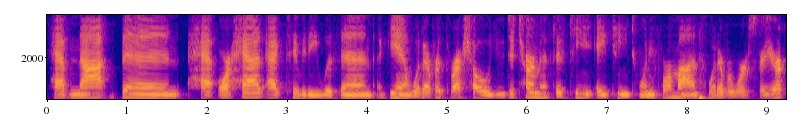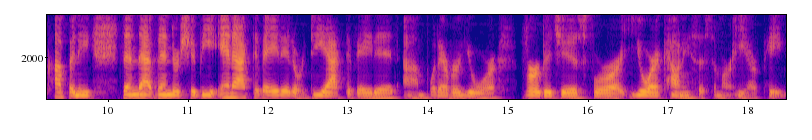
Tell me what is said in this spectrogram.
have not been ha- or had activity within, again, whatever threshold you determine 15, 18, 24 months, whatever works for your company, then that vendor should be inactivated or deactivated, um, whatever your verbiage is for your accounting system or ERP.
